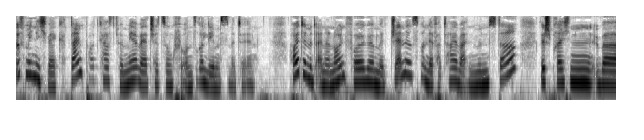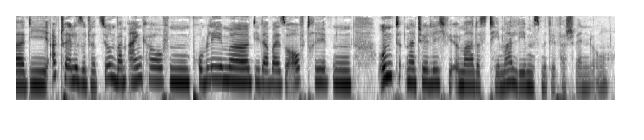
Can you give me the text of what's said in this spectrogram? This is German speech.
Wirf mich nicht weg, dein Podcast für mehr Wertschätzung für unsere Lebensmittel. Heute mit einer neuen Folge mit Janice von der Verteiler in Münster. Wir sprechen über die aktuelle Situation beim Einkaufen, Probleme, die dabei so auftreten und natürlich wie immer das Thema Lebensmittelverschwendung.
